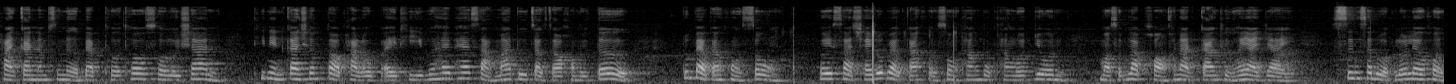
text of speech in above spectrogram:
ผ่านการนำเสนอแบบ total solution ที่เน้นการเชื่อมต่อผ่านระบบไอทีเพื่อให้แพทย์สามารถดูจากจอคอมพิวเตอร์ รูปแบบการขนส่ง บริษัทใช้รูปแบบการขนส่งทางบกทางรถยนต์ เหมาะสำหรับของขนาดกลางถึงขนาดใหญ่ ซึ่งสะดวกรวดเร็วขน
